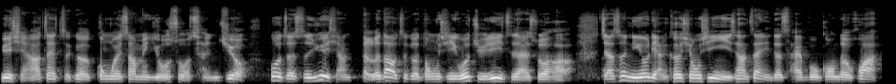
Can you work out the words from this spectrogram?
越想要在这个宫位上面有所成就，或者是越想得到这个东西。我举例子来说哈，假设你有两颗凶星以上在你的财帛宫的话，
